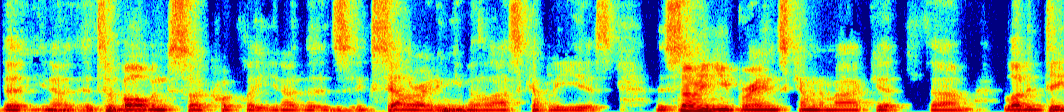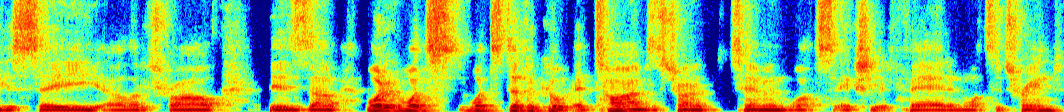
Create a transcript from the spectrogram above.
that you know it's evolving so quickly. You know that it's accelerating even the last couple of years. There's so many new brands coming to market. Um, a lot of D2C, a lot of trial. Is uh, what what's what's difficult at times is trying to determine what's actually a fad and what's a trend.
